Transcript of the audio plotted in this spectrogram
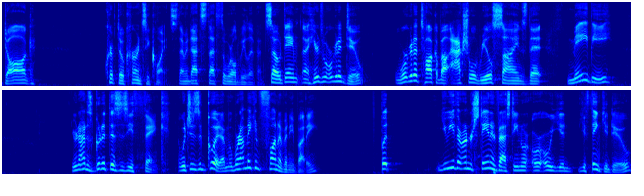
dog cryptocurrency coins. I mean, that's that's the world we live in. So, Dame, uh, here's what we're to do. We're to talk about actual real signs that maybe you're not as good at this as you think, which is a good. I mean, we're not making fun of anybody, but you either understand investing or, or, or you, you think you do,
